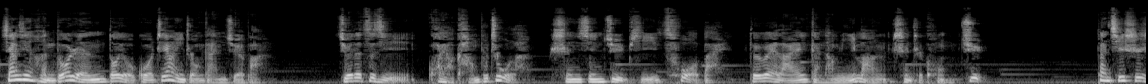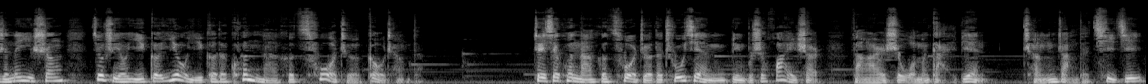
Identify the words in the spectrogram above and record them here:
相信很多人都有过这样一种感觉吧，觉得自己快要扛不住了，身心俱疲、挫败，对未来感到迷茫，甚至恐惧。但其实，人的一生就是由一个又一个的困难和挫折构成的。这些困难和挫折的出现，并不是坏事儿，反而是我们改变、成长的契机。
